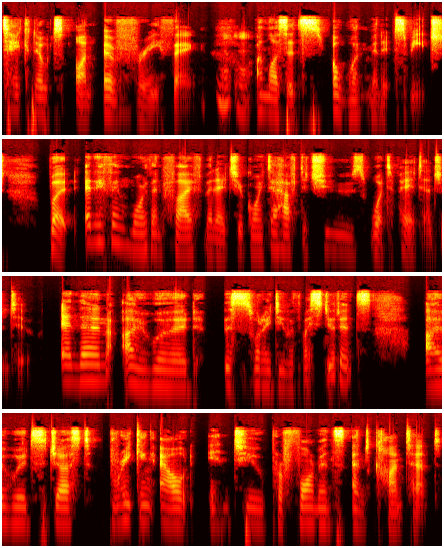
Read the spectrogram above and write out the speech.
take notes on everything Mm-mm. unless it's a one minute speech. But anything more than five minutes, you're going to have to choose what to pay attention to. And then I would, this is what I do with my students, I would suggest breaking out into performance and content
